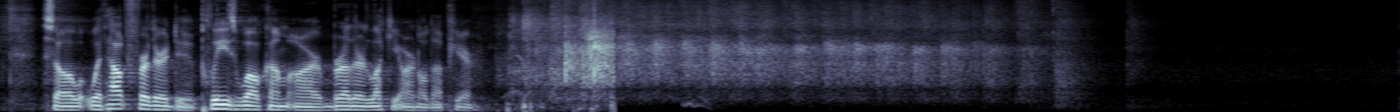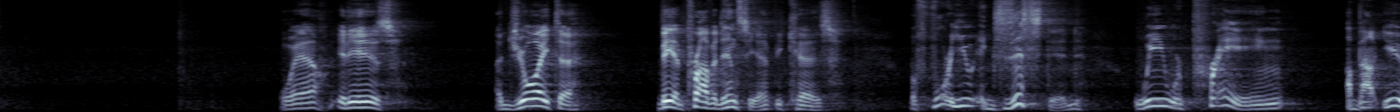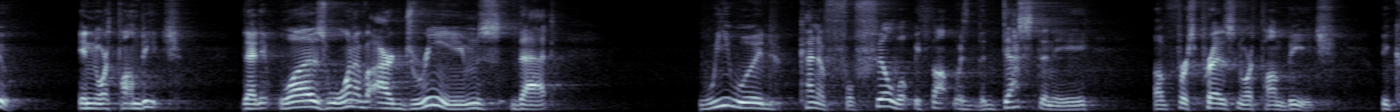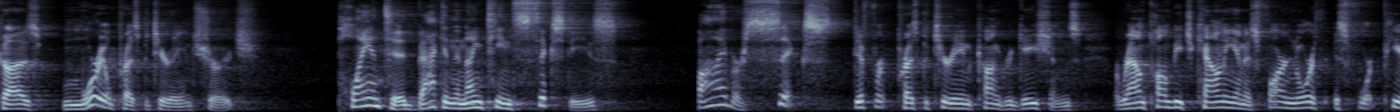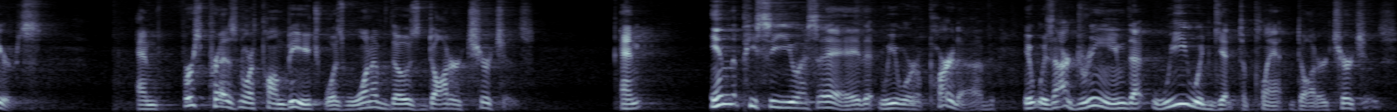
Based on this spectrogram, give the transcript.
So, without further ado, please welcome our brother Lucky Arnold up here. Well, it is a joy to be at Providencia because before you existed, we were praying about you in North Palm Beach. That it was one of our dreams that we would kind of fulfill what we thought was the destiny of First Pres North Palm Beach because Memorial Presbyterian Church planted back in the 1960s five or six different Presbyterian congregations around Palm Beach County and as far north as Fort Pierce. And First Pres North Palm Beach was one of those daughter churches. And in the PCUSA that we were a part of, it was our dream that we would get to plant daughter churches.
